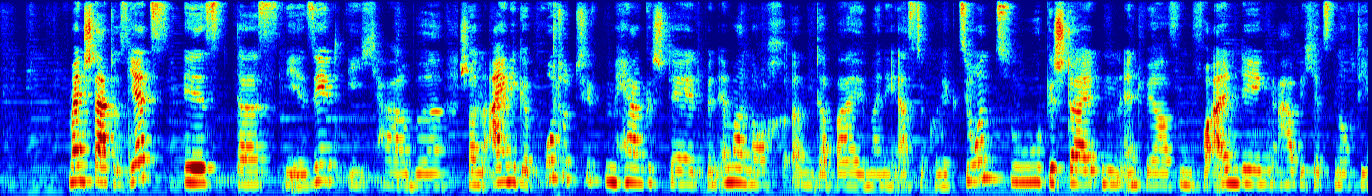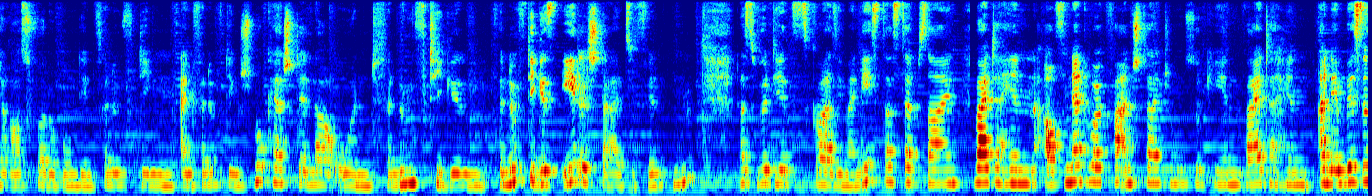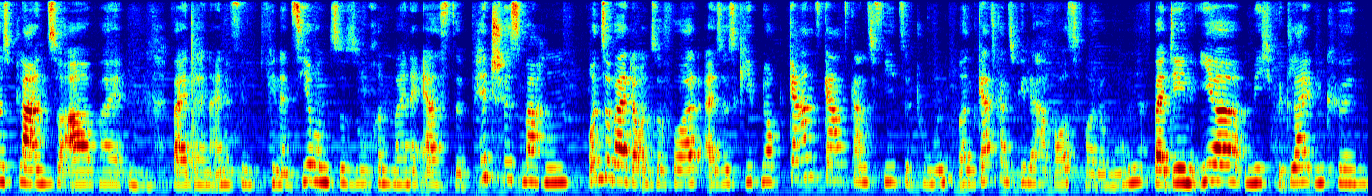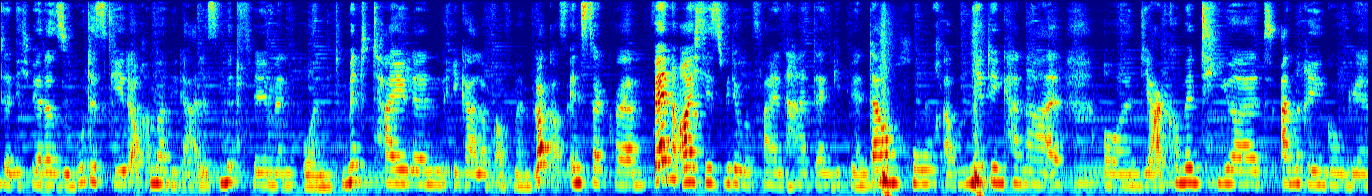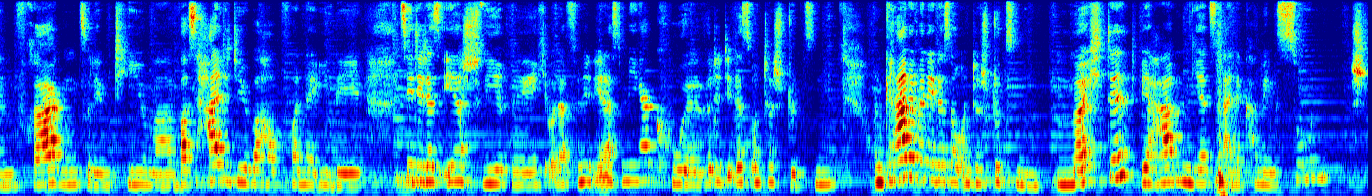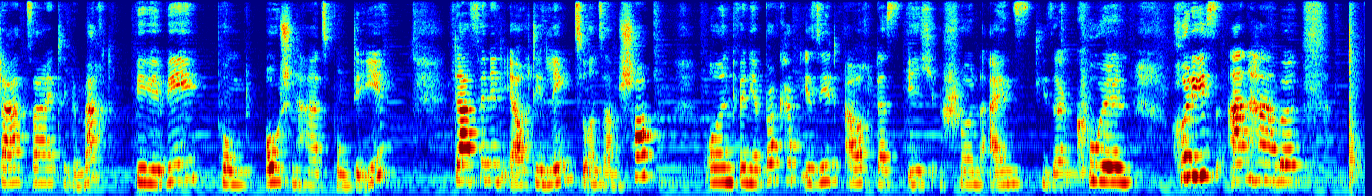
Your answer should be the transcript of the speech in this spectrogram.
Mein Status jetzt ist, dass, wie ihr seht, ich habe schon einige Prototypen hergestellt, bin immer noch ähm, dabei, meine erste Kollektion zu gestalten, entwerfen. Vor allen Dingen habe ich jetzt noch die Herausforderung, den vernünftigen, einen vernünftigen Schmuckhersteller und vernünftigen, vernünftiges Edelstahl zu finden. Das wird jetzt quasi mein nächster Step sein. Weiterhin auf Network-Veranstaltungen zu gehen, weiterhin an dem Businessplan zu arbeiten, weiterhin eine Finanzierung Inspiration zu suchen, meine erste Pitches machen und so weiter und so fort. Also es gibt noch ganz, ganz, ganz viel zu tun und ganz, ganz viele Herausforderungen, bei denen ihr mich begleiten könnt, denn ich werde so gut es geht auch immer wieder alles mitfilmen und mitteilen, egal ob auf meinem Blog, auf Instagram. Wenn euch dieses Video gefallen hat, dann gebt mir einen Daumen hoch, abonniert den Kanal und ja, kommentiert Anregungen, Fragen zu dem Thema. Was haltet ihr überhaupt von der Idee? Seht ihr das eher schwierig oder findet ihr das mega cool? Würdet ihr das unterstützen? Und gerade wenn ihr das auch unterstützen möchtet, wir haben jetzt eine Coming Soon Startseite gemacht, www.oceanhearts.de. Da findet ihr auch den Link zu unserem Shop und wenn ihr Bock habt, ihr seht auch, dass ich schon eins dieser coolen Hoodies anhabe,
